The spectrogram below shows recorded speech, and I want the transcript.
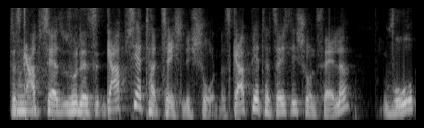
Das mhm. gab's ja so, das gab's ja tatsächlich schon. Es gab ja tatsächlich schon Fälle wo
